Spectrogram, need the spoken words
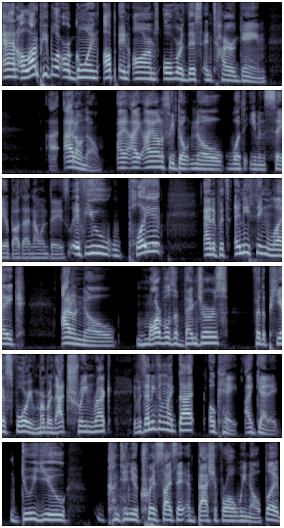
And a lot of people are going up in arms over this entire game. I, I don't know. I, I, I honestly don't know what to even say about that nowadays. If you play it, and if it's anything like, I don't know, Marvel's Avengers for the PS4, you remember that train wreck? If it's anything like that, okay, I get it. Do you continue to criticize it and bash it for all we know? But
